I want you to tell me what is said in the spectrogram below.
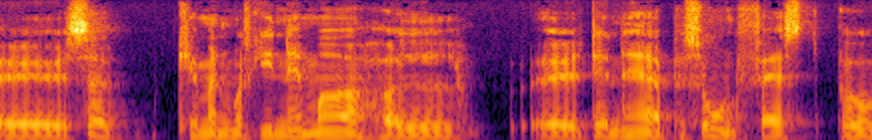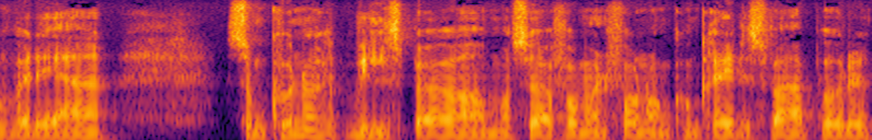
øh, så kan man måske nemmere holde øh, den her person fast på, hvad det er, som kunder ville spørge om, og sørge for, at man får nogle konkrete svar på det.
